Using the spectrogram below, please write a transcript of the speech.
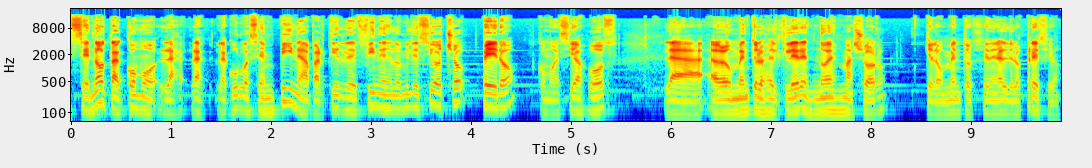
se nota cómo la, curva se empina a partir de fines del 2018, pero, como decías vos, el aumento de los alquileres no es mayor que el aumento general de los precios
